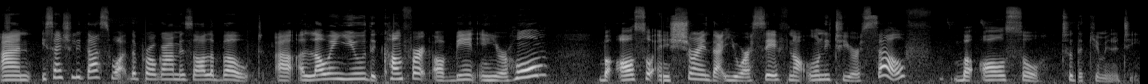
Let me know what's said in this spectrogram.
And essentially, that's what the program is all about uh, allowing you the comfort of being in your home, but also ensuring that you are safe not only to yourself, but also to the community.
